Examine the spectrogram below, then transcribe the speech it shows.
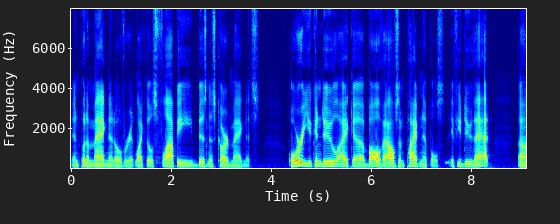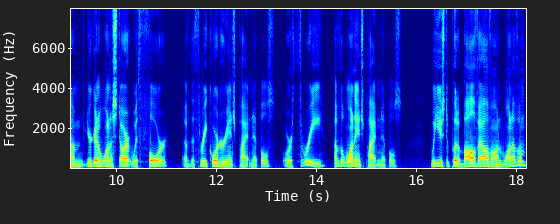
and put a magnet over it, like those floppy business card magnets. Or you can do like uh, ball valves and pipe nipples. If you do that, um, you're going to want to start with four of the three quarter inch pipe nipples or three of the one inch pipe nipples. We used to put a ball valve on one of them,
